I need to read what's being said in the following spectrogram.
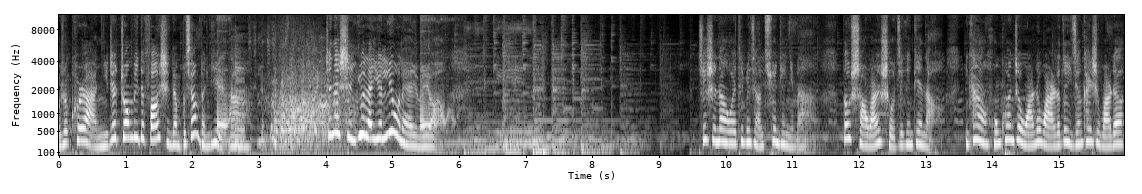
我说坤儿啊，你这装逼的方式呢，不像本地人呐，真的是越来越溜了，有没有？其实呢，我也特别想劝劝你们啊，都少玩手机跟电脑。你看洪坤这玩着玩着，都已经开始玩的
